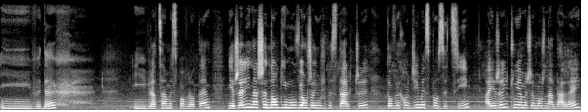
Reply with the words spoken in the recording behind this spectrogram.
I wydech. I wracamy z powrotem. Jeżeli nasze nogi mówią, że już wystarczy, to wychodzimy z pozycji, a jeżeli czujemy, że można dalej,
